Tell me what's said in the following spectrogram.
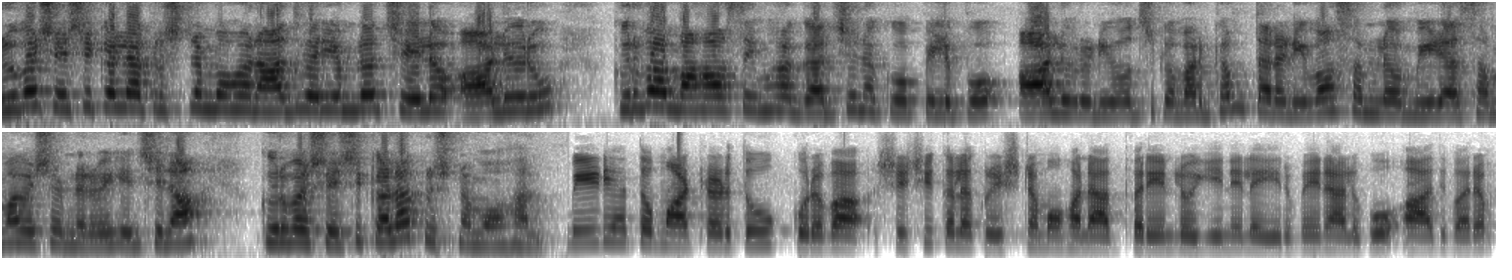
రువ శశికళ కృష్ణమోహన్ ఆధ్వర్యంలో చేలో ఆలూరు కుర్వ మహాసింహ గర్జనకు పిలుపు. ఆలూరు నియోజకవర్గం తన నివాసంలో మీడియా సమావేశం నిర్వహించిన కుర్వ శశికళ కృష్ణమోహన్. మీడియాతో మాట్లాడుతూ కురవ శశికళ కృష్ణమోహన్ ఆధ్వర్యంలో ఈ నెల ఇరవై నాలుగు ఆదివారం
